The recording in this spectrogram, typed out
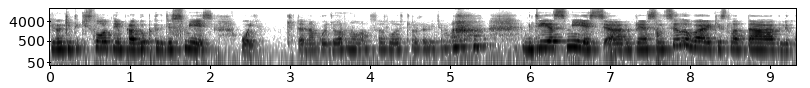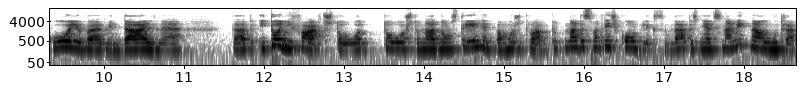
и какие-то кислотные продукты, где смесь. Ой, что-то я ногой дернула со злостью уже, видимо. где смесь, а, например, салициловая кислота, гликолевая, миндальная – да, и то не факт, что вот то, что на одном стрельнет, поможет вам. Тут надо смотреть комплексом, да, то есть не ацинамид на утро,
